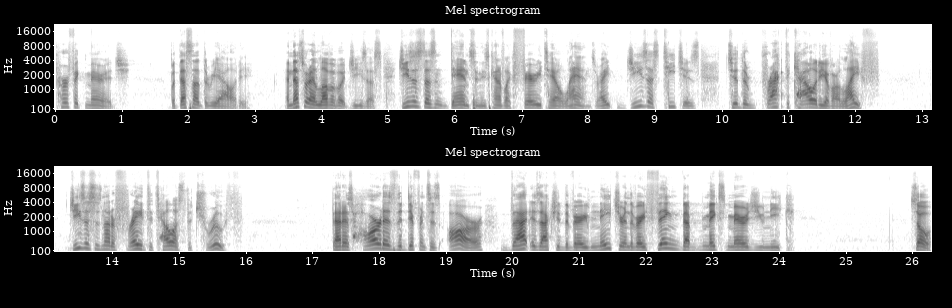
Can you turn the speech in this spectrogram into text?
perfect marriage. But that's not the reality. And that's what I love about Jesus. Jesus doesn't dance in these kind of like fairy tale lands, right? Jesus teaches to the practicality of our life. Jesus is not afraid to tell us the truth. That as hard as the differences are, that is actually the very nature and the very thing that makes marriage unique. So,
